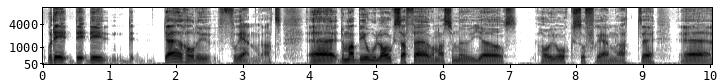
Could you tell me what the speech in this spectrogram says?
Och det, det, det, det där har det förändrats. Eh, de här bolagsaffärerna som nu görs har ju också förändrat. Eh, eh,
